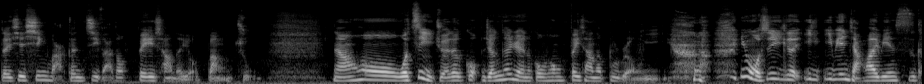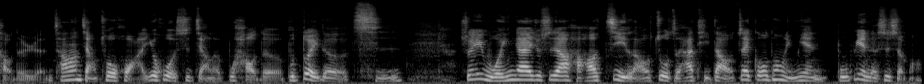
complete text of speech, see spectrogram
的一些心法跟技法都非常的有帮助。然后我自己觉得沟人跟人的沟通非常的不容易，因为我是一个一一边讲话一边思考的人，常常讲错话，又或者是讲了不好的不对的词。所以我应该就是要好好记牢作者他提到，在沟通里面不变的是什么？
